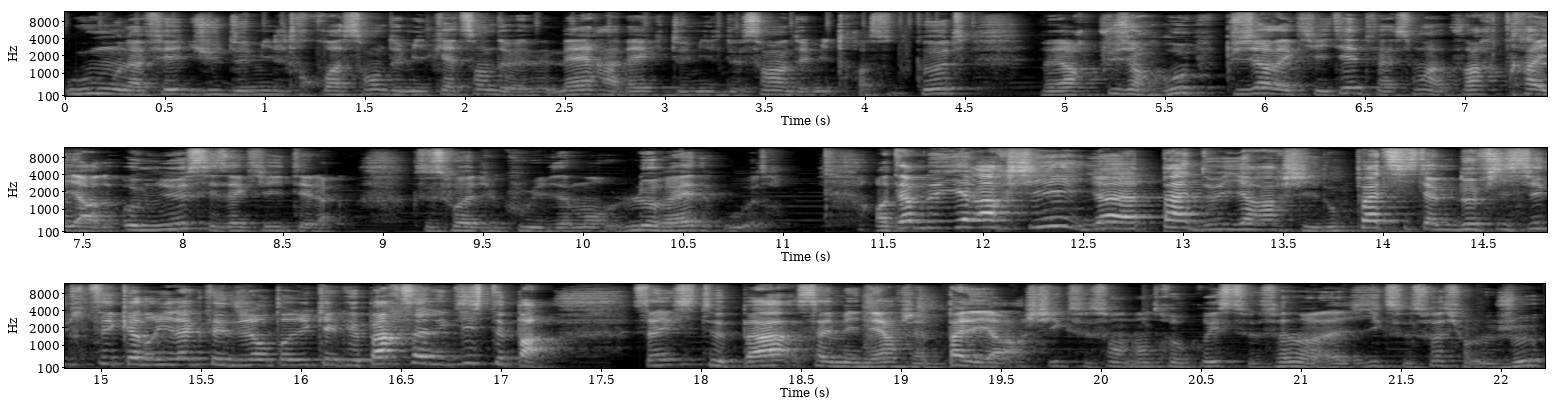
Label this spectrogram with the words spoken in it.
où on a fait du 2300, 2400 de MMR avec 2200 à 2300 de côte. Il va y avoir plusieurs groupes, plusieurs activités de façon à pouvoir tryhard au mieux ces activités-là. Que ce soit du coup évidemment le raid ou autre. En termes de hiérarchie, il n'y a pas de hiérarchie, donc pas de système d'officier, toutes ces conneries-là que tu as déjà entendu quelque part, ça n'existe pas. Ça n'existe pas, ça m'énerve, j'aime pas les hiérarchies, que ce soit en entreprise, que ce soit dans la vie, que ce soit sur le jeu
